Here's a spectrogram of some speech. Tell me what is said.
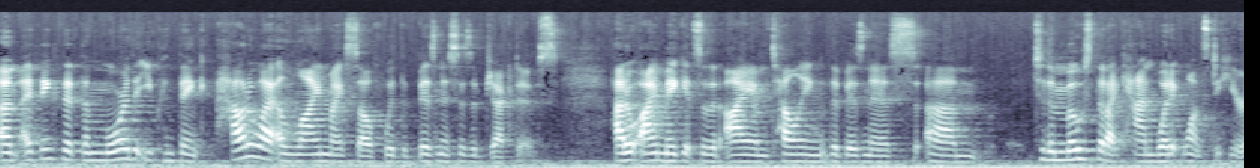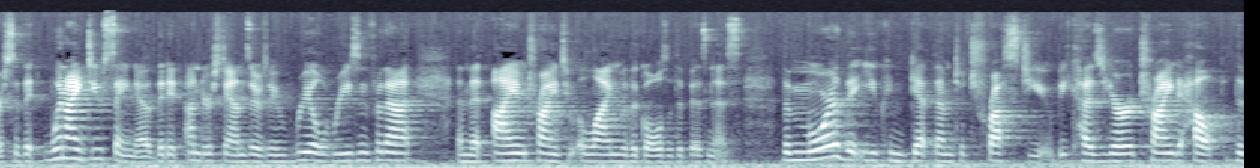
Um, I think that the more that you can think, how do I align myself with the business's objectives? How do I make it so that I am telling the business um, to the most that I can what it wants to hear so that when I do say no, that it understands there's a real reason for that and that I am trying to align with the goals of the business. the more that you can get them to trust you because you're trying to help the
